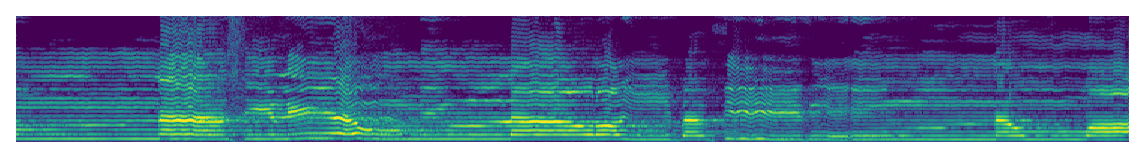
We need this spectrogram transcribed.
الناس الله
